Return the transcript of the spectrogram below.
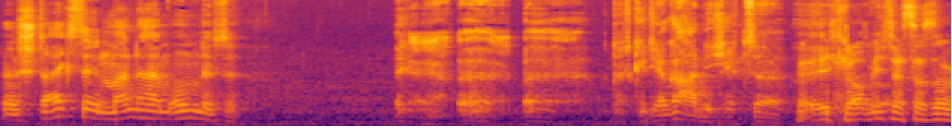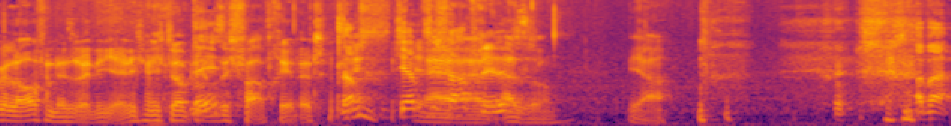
dann steigst du in Mannheim um und denkst du, äh, äh, äh, das geht ja gar nicht jetzt. Äh. Ich glaube nicht, dass das so gelaufen ist, wenn ich ehrlich bin. Ich glaube, die Nee? haben sich verabredet. Glaubst du, die haben sich Ja, verabredet? Also, ja. Aber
